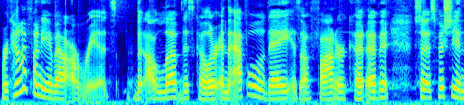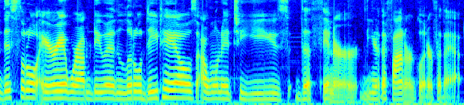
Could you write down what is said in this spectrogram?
we're kind of funny about our reds. But I love this color. And the Apple a Day is a finer cut of it. So especially in this little area where I'm doing little details, I wanted to use the thinner, you know, the finer glitter for that.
